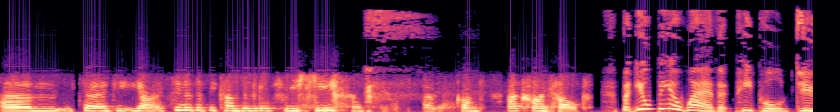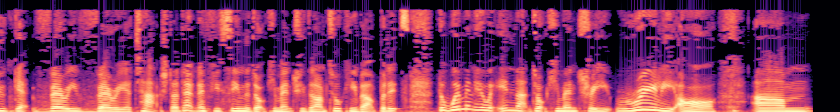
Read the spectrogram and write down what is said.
Um. So, and yeah, as soon as it becomes a little freaky, I can't. I can't help. But you'll be aware that people do get very, very attached. I don't know if you've seen the documentary that I'm talking about, but it's the women who are in that documentary really are um,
